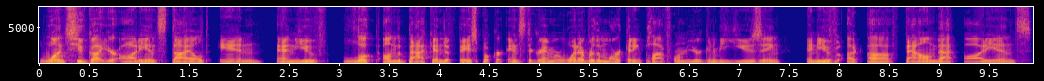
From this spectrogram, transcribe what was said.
Once you've got your audience dialed in and you've looked on the back end of Facebook or Instagram or whatever the marketing platform you're going to be using, and you've uh, uh, found that audience,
